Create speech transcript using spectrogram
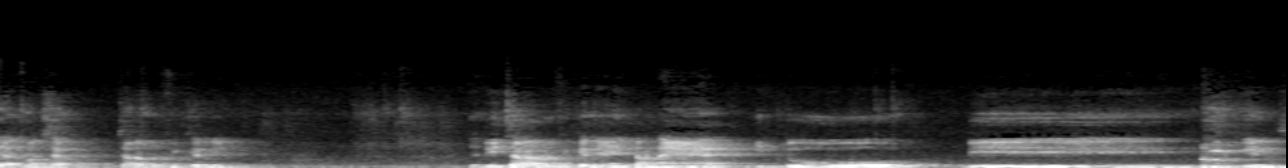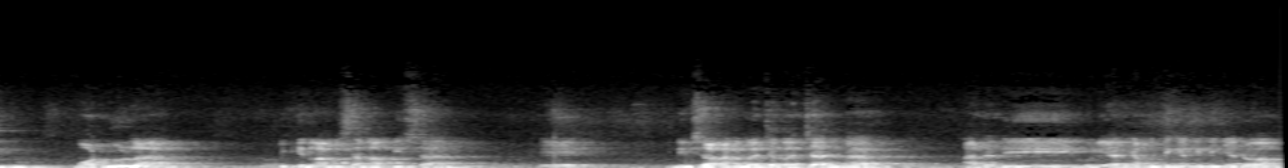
lihat konsep cara berpikirnya. Jadi cara berpikirnya internet itu dibikin modular, bikin lapisan-lapisan. Oke. Ini misalkan dibaca-baca ntar ada di kuliah. Yang penting yang ininya doang.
